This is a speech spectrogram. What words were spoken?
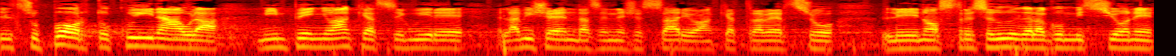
del supporto qui in aula mi impegno anche a seguire la vicenda se necessario anche attraverso le nostre sedute della Commissione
